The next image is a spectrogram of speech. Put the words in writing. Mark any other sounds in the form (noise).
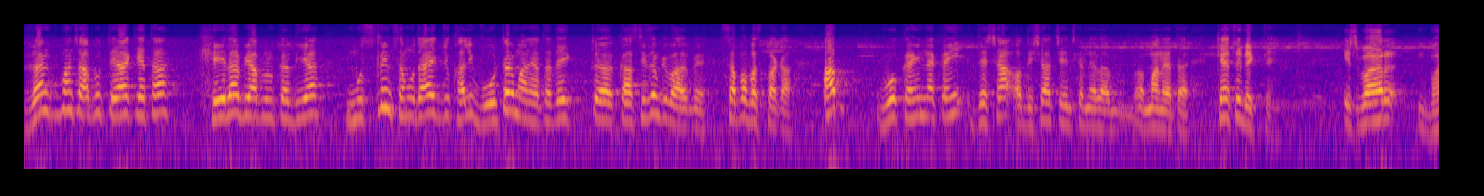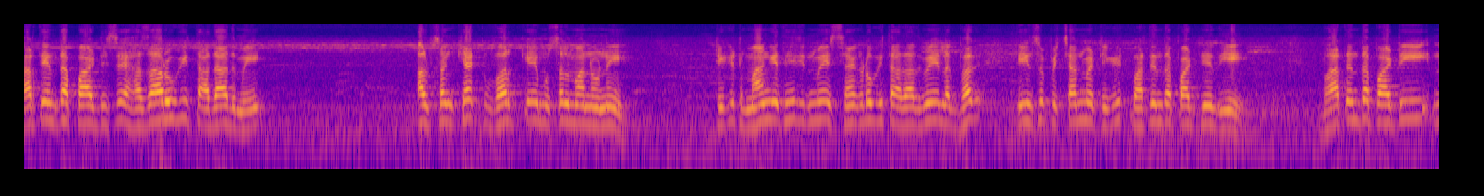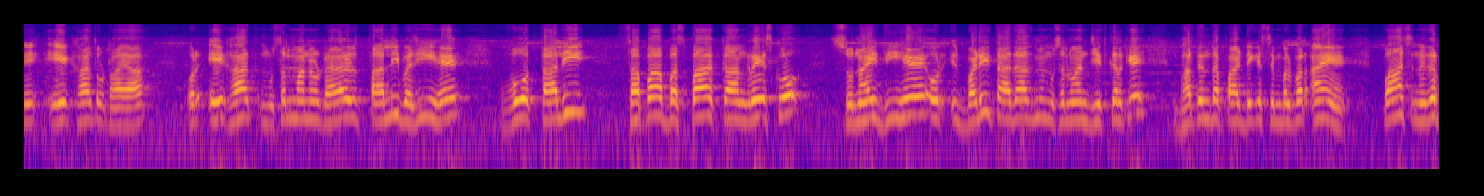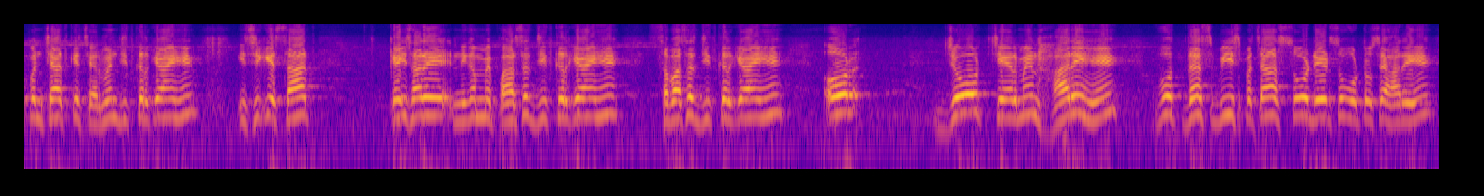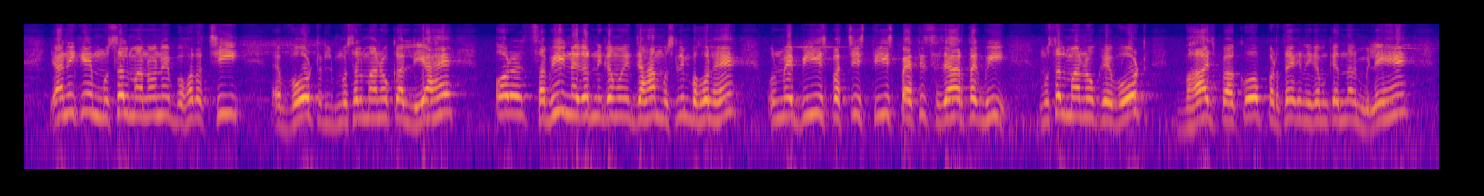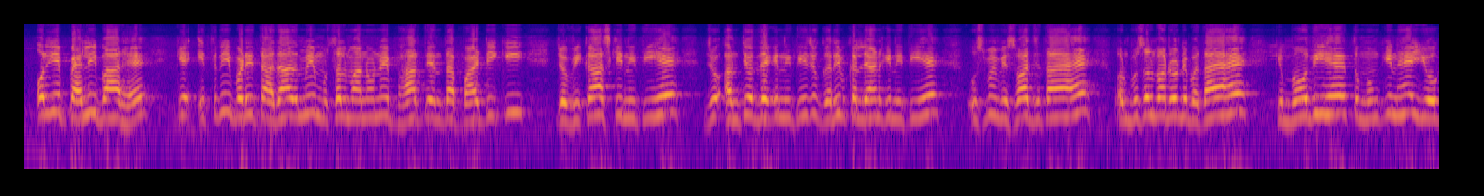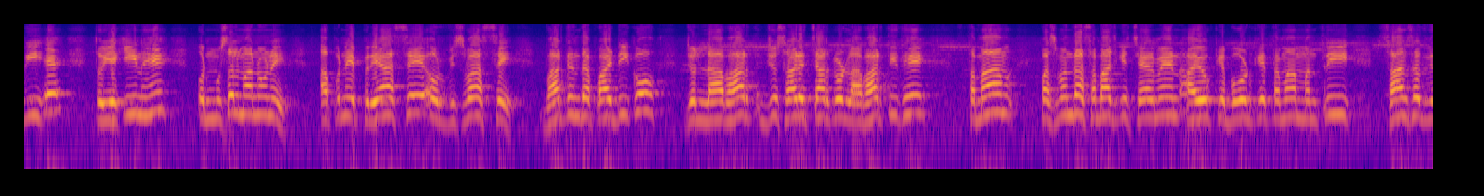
रंगमंच आप लोग तैयार किया था, खेला भी आप लोग कर दिया। मुस्लिम समुदाय जो खाली वोटर माना जाता था एक कास्टिज्म के बारे में, सपा बसपा का। अब वो कहीं ना कहीं दिशा और दिशा चेंज करने वाला माना जाता है। कैसे देखते हैं? इस बार भारतीय जनता पार्टी से हज़ारों की तादाद में अल्पसंख्यक वर्ग के मुसलमानों ने टिकट मांगे थे, जिनमें सैकड़ों की तादाद में लगभग तीन सौ पचानवे टिकट भारतीय जनता पार्टी ने दिए। भारतीय जनता पार्टी ने एक हाथ उठाया और एक हाथ मुसलमानों ने उठाया, जो ताली बजी है, वो ताली सपा, बसपा, कांग्रेस को सुनाई दी है और बड़ी तादाद में मुसलमान जीत करके भारतीय जनता पार्टी के सिंबल पर आए हैं। पाँच नगर पंचायत के चेयरमैन जीत करके आए हैं। इसी के साथ कई सारे निगम में पार्षद जीत करके आए हैं, सभासद जीत करके आए हैं और जो चेयरमैन हारे हैं वो 10, 20, 50, 100, 150 वोटों से हारे हैं। यानी कि मुसलमानों ने बहुत अच्छी वोट मुसलमानों का लिया है और सभी नगर निगम जहाँ मुस्लिम बहुल हैं उनमें 20, 25, 30, पैंतीस हज़ार तक भी मुसलमानों के वोट भाजपा को प्रत्येक निगम के अंदर मिले हैं। और ये पहली बार है कि इतनी बड़ी तादाद में मुसलमानों ने भारतीय जनता पार्टी की जो विकास की नीति है, जो अंत्योदय की नीति है, जो गरीब कल्याण की नीति है, उसमें विश्वास जताया है और मुसलमानों ने बताया है कि मोदी है तो मुमकिन है, योगी है तो यकीन है और मुसलमानों ने अपने प्रयास से और विश्वास से भारतीय जनता पार्टी को जो लाभार्थ, जो साढ़े चार करोड़ लाभार्थी थे, तमाम पसमंदा समाज के चेयरमैन, आयोग के बोर्ड के तमाम मंत्री, सांसद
